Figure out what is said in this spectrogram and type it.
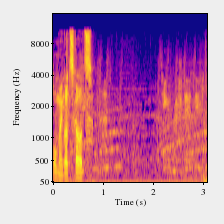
Oh mein Gott, Scouts. Ziel bestätigt.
